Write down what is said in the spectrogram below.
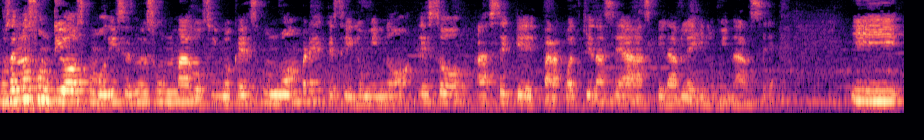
O sea, no es un dios, como dices, no es un mago, sino que es un hombre que se iluminó. Eso hace que para cualquiera sea aspirable iluminarse. Y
